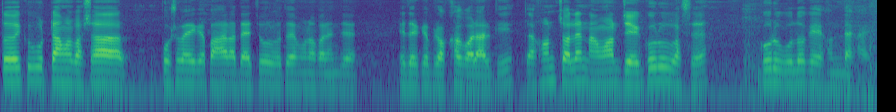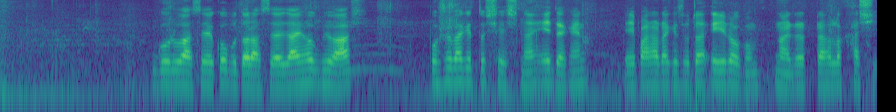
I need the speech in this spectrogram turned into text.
তো এই কুকুরটা আমার বাসার পশু পাখিকে পাহারা দেয়, চোর হতে মনে করেন যে এদেরকে রক্ষা করে আর কি। তো এখন চলেন, আমার যে গরু আছে, গরুগুলোকে এখন দেখায় গরু আছে, কবুতর আছে, যাই হোক ভিউয়ার্স পশু পাখির তো শেষ নাই। এই দেখেন, এই পাঠাটা কিছুটা এইরকম না এটা হলো খাসি।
